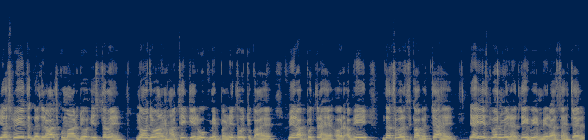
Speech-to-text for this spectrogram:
यह श्वेत गजराज कुमार जो इस समय नौजवान हाथी के रूप में परिणित हो चुका है, मेरा पुत्र है और अभी दस वर्ष का बच्चा है। यही इस वन में रहते हुए मेरा सहचर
